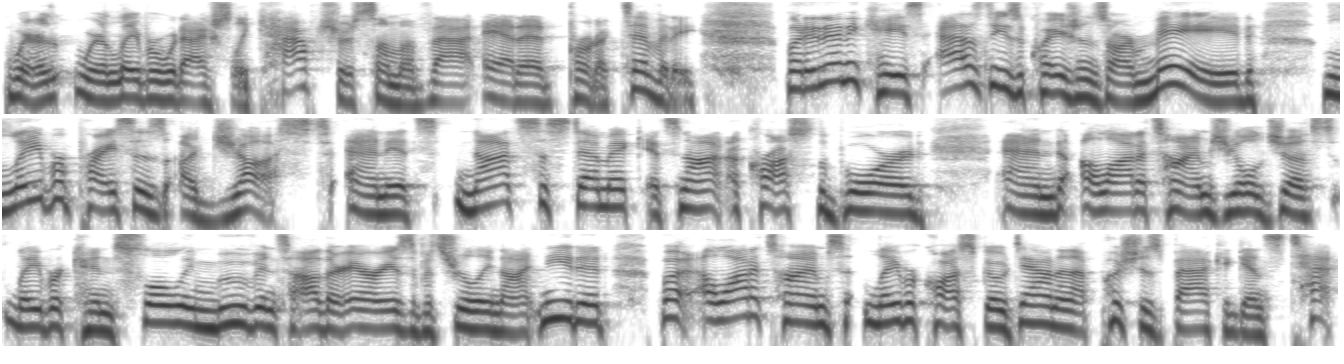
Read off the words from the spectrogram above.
where where labor would actually capture some of that added productivity. But in any case, as these equations are made, labor prices adjust and it's not systemic, it's not across the board and a lot of times you'll just labor can slowly move into other areas if it's really not needed, but a lot of times labor costs go down and that pushes back against tech.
